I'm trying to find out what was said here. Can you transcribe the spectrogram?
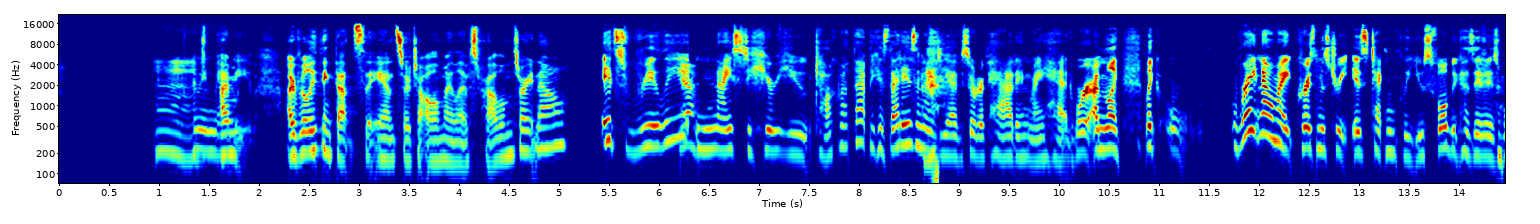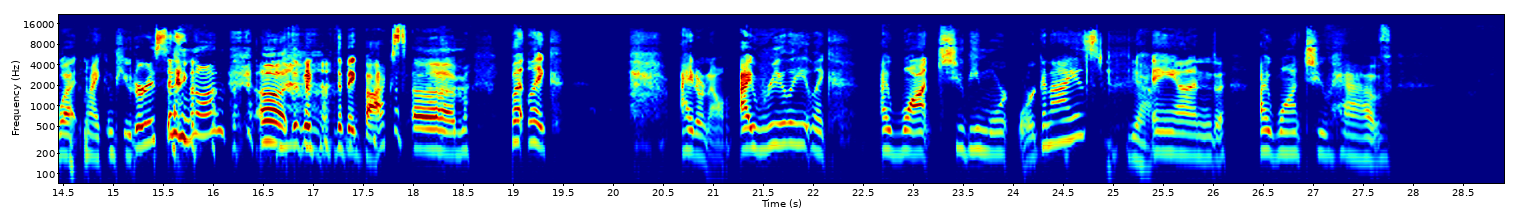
Mm. i mean I'm- maybe I really think that's the answer to all my life's problems right now. It's really Yeah. nice to hear you talk about that because that is an idea i've sort of had in my head where i'm like like r- right now my christmas tree is technically useful because it is what my computer is sitting on uh the big the big box um but like i don't know i really like i want to be more organized Yeah. and i want to have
